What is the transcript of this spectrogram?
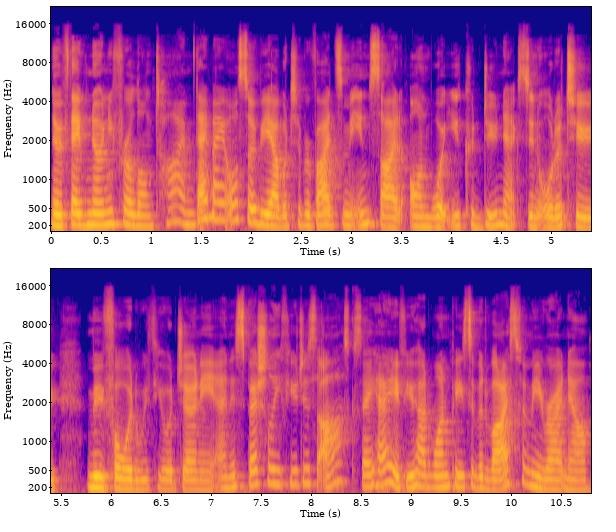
Now, if they've known you for a long time, they may also be able to provide some insight on what you could do next in order to move forward with your journey. And especially if you just ask, say, hey, if you had one piece of advice for me right now,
